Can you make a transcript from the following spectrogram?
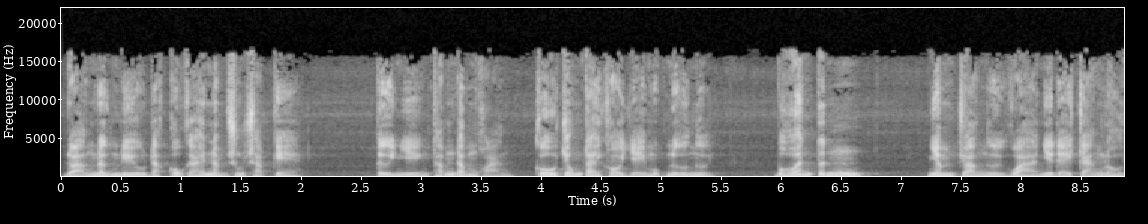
Đoạn nâng niu đặt cô gái nằm xuống sạp ghe. Tự nhiên thấm đâm khoảng, Cố chống tay ngồi dậy một nửa người. Bộ anh tính! Nhâm tròn người qua như để cản lối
